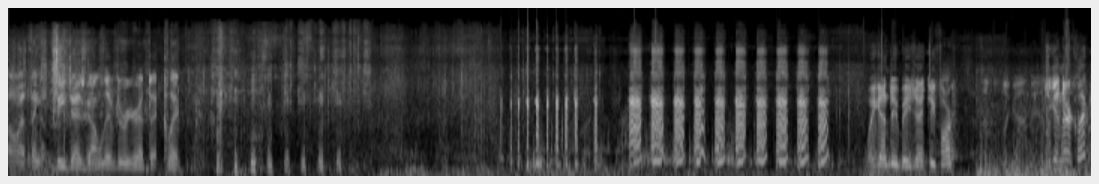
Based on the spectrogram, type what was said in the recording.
Oh, I think BJ's gonna live to regret that click. what are you gonna do, BJ? Too far? Did you get in there quick?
